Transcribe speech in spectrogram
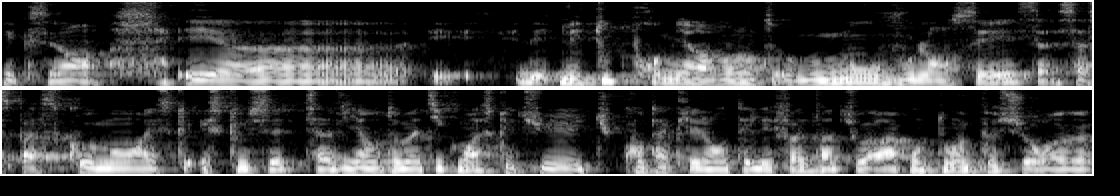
Excellent. Euh, les, toutes premières ventes, au moment où vous lancez, ça, se passe comment? Est-ce que, ça vient automatiquement? Est-ce que tu, tu, contactes les gens au téléphone? Enfin, tu vois, raconte-nous un peu sur, euh,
